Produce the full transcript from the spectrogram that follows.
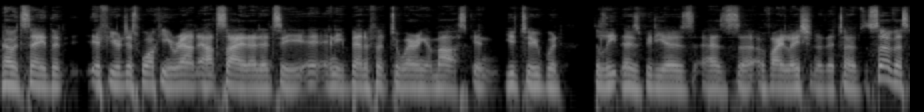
I would say that if you're just walking around outside, I don't see any benefit to wearing a mask. And YouTube would delete those videos as a violation of their terms of service.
